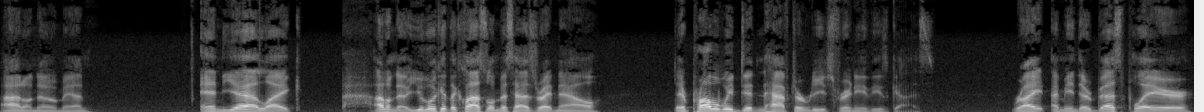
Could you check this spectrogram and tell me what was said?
I don't know, man. And yeah, like, I don't know. You look at the class Ole Miss has right now. They probably didn't have to reach for any of these guys, right? I mean, their best player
